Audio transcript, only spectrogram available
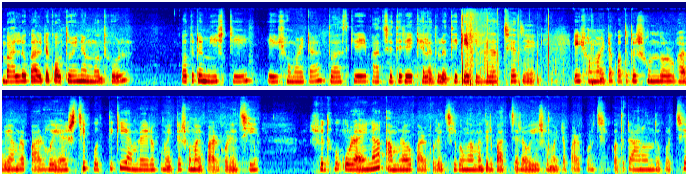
বাল্যকালটা কতই না মধুর, কতটা মিষ্টি এই সময়টা। তো আজকে এই বাচ্চাদের এই খেলাধুলা থেকেই বোঝা যাচ্ছে যে এই সময়টা কতটা সুন্দরভাবে আমরা পার হয়ে আসছি। প্রত্যেকেই আমরা এরকম একটা সময় পার করেছি। শুধু ওরাই না, আমরাও পার করেছি এবং আমাদের বাচ্চারাও এই সময়টা পার করছে, কতটা আনন্দ করছে।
